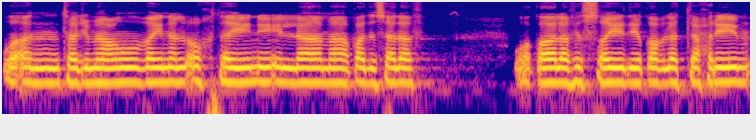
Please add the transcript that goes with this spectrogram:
وأن تجمعوا بين الأختين إلا ما قد سلف. وقال في الصيد قبل التحريم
